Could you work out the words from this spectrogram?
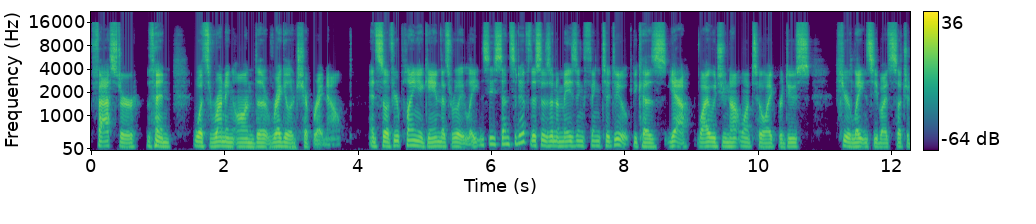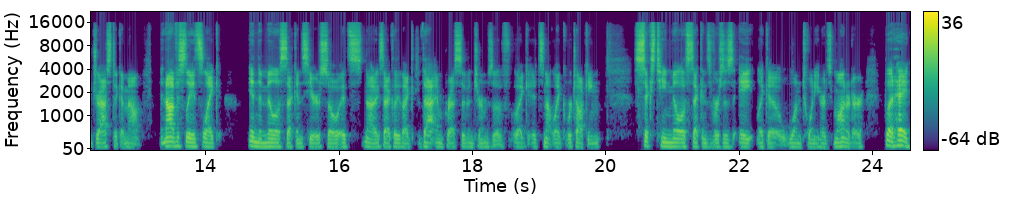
faster than what's running on the regular chip right now. And so if you're playing a game that's really latency sensitive, this is an amazing thing to do because yeah, why would you not want to like reduce your latency by such a drastic amount? And obviously it's like in the milliseconds here, so it's not exactly like that impressive in terms of like it's not like we're talking 16 milliseconds versus 8 like a 120 hertz monitor. But hey,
